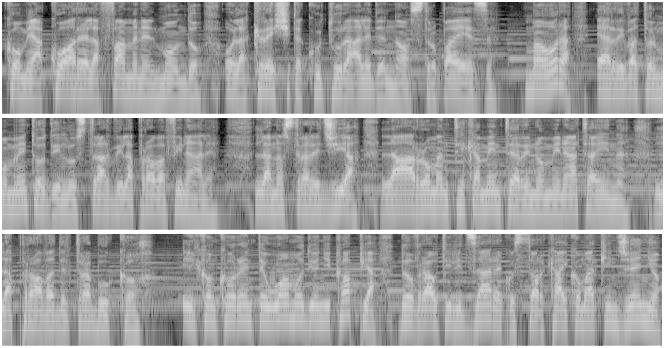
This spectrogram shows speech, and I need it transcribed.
come ha a cuore la fame nel mondo o la crescita culturale del nostro paese. Ma ora è arrivato il momento di illustrarvi la prova finale. La nostra regia l'ha romanticamente rinominata in La prova del trabucco. Il concorrente uomo di ogni coppia dovrà utilizzare questo arcaico marchingegno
